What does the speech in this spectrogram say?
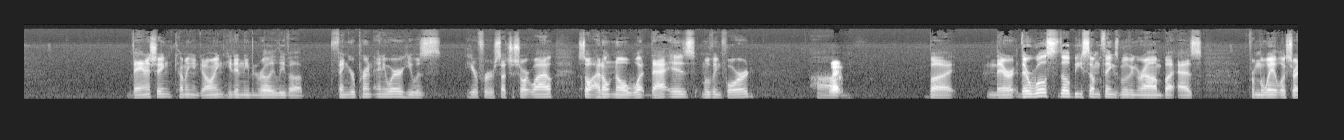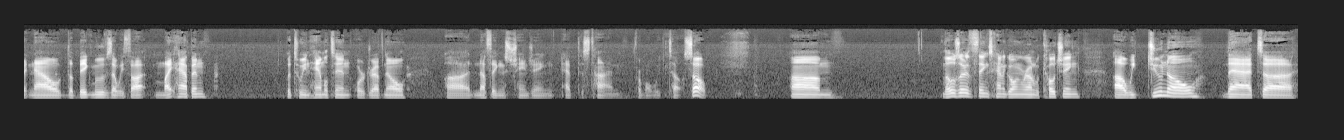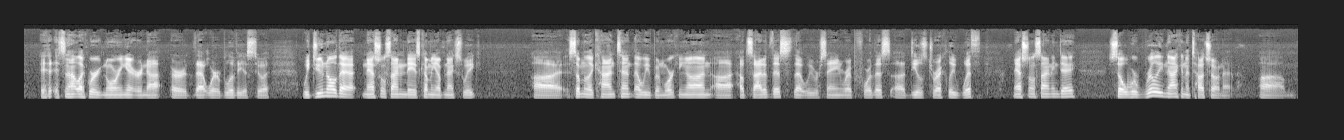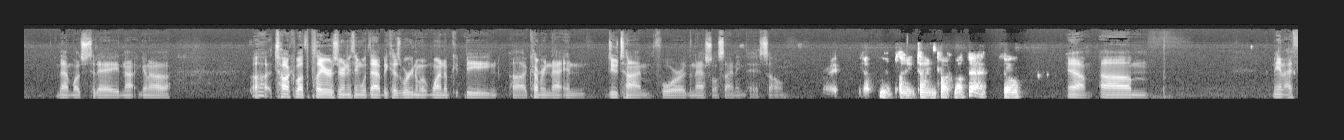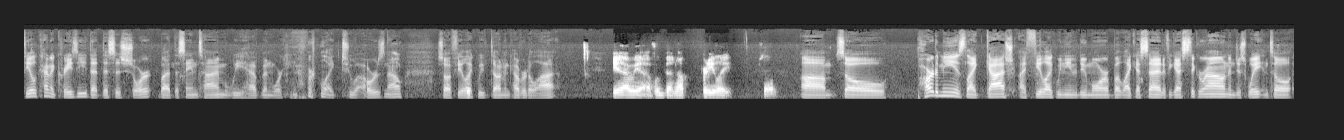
vanishing, coming and going. He didn't even really leave a fingerprint anywhere. He was here for such a short while, so I don't know what that is moving forward. Um, right. But there there will still be some things moving around, but as from the way it looks right now, the big moves that we thought might happen between Hamilton or Drevno, uh, nothing's changing at this time from what we can tell. So, um, those are the things kind of going around with coaching. Uh, we do know that uh, it's not like we're ignoring it or not, or that we're oblivious to it. We do know that National Signing Day is coming up next week. Uh, some of the content that we've been working on uh, outside of this, that we were saying right before this, uh, deals directly with National Signing Day. So we're really not going to touch on it um, that much today. Not going to uh, talk about the players or anything with that because we're going to wind up being uh, covering that in due time for the National Signing Day. So, right. Yep. We have plenty of time to talk about that. So, yeah. Um, man, I feel kind of crazy that this is short, but at the same time, we have been working for like two hours now. So I feel like we've done and covered a lot. Yeah, we have. We've been up pretty late. So, um, so part of me is like, gosh, I feel like we need to do more. But like I said, if you guys stick around and just wait until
